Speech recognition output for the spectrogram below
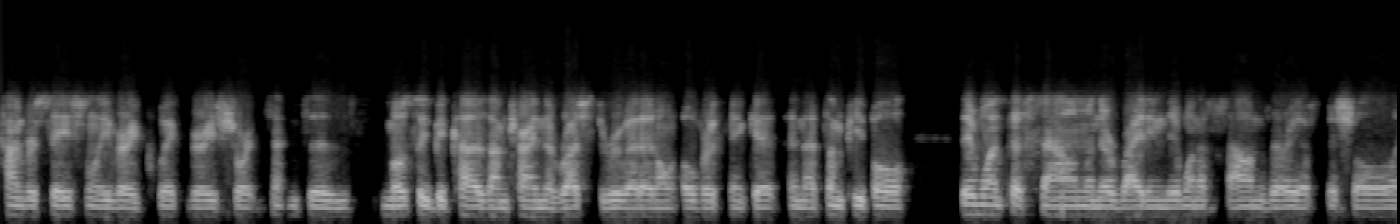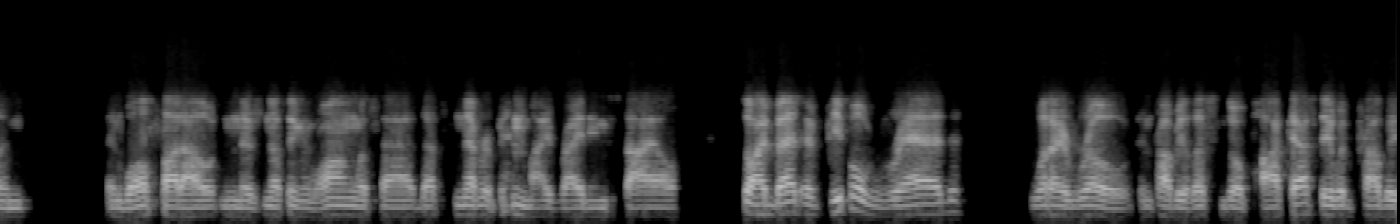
conversationally, very quick, very short sentences, mostly because I'm trying to rush through it. I don't overthink it, and that some people they want to sound when they're writing, they want to sound very official and and well thought out, and there's nothing wrong with that. That's never been my writing style. So I bet if people read what I wrote and probably listened to a podcast, they would probably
